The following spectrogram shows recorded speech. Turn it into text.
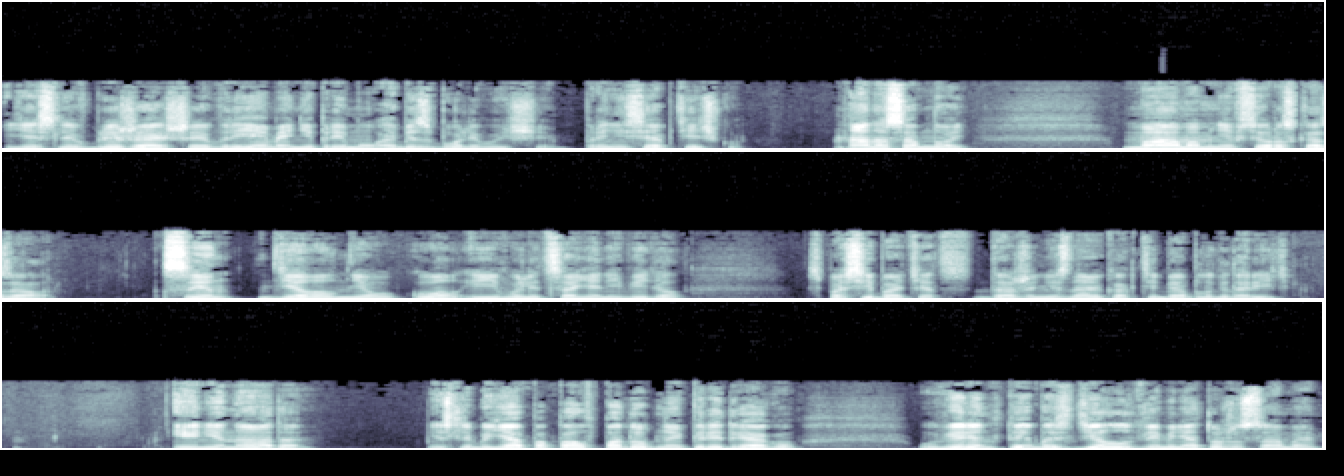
если в ближайшее время не приму обезболивающее. Принеси аптечку. Она со мной. Мама мне все рассказала. Сын делал мне укол, и его лица я не видел. Спасибо, отец. Даже не знаю, как тебя благодарить. И не надо. Если бы я попал в подобную передрягу, уверен, ты бы сделал для меня то же самое.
